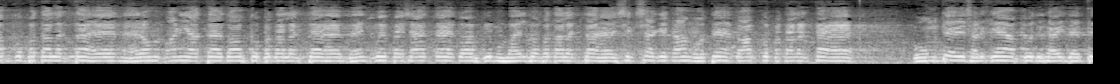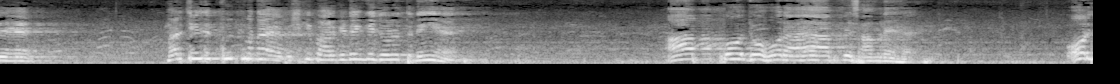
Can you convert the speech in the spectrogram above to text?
आपको पता लगता है, नहरों में पानी आता है तो आपको पता लगता है, बैंक में पैसा आता है तो आपके मोबाइल पर पता लगता है, शिक्षा के काम होते हैं तो आपको पता लगता है, घूमते हुए सड़कें आपको दिखाई देते हैं। हर चीज़ खुद पता है, उसकी मार्केटिंग की ज़रूरत नहीं है। आपको जो हो रहा है आपके सामने है। और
